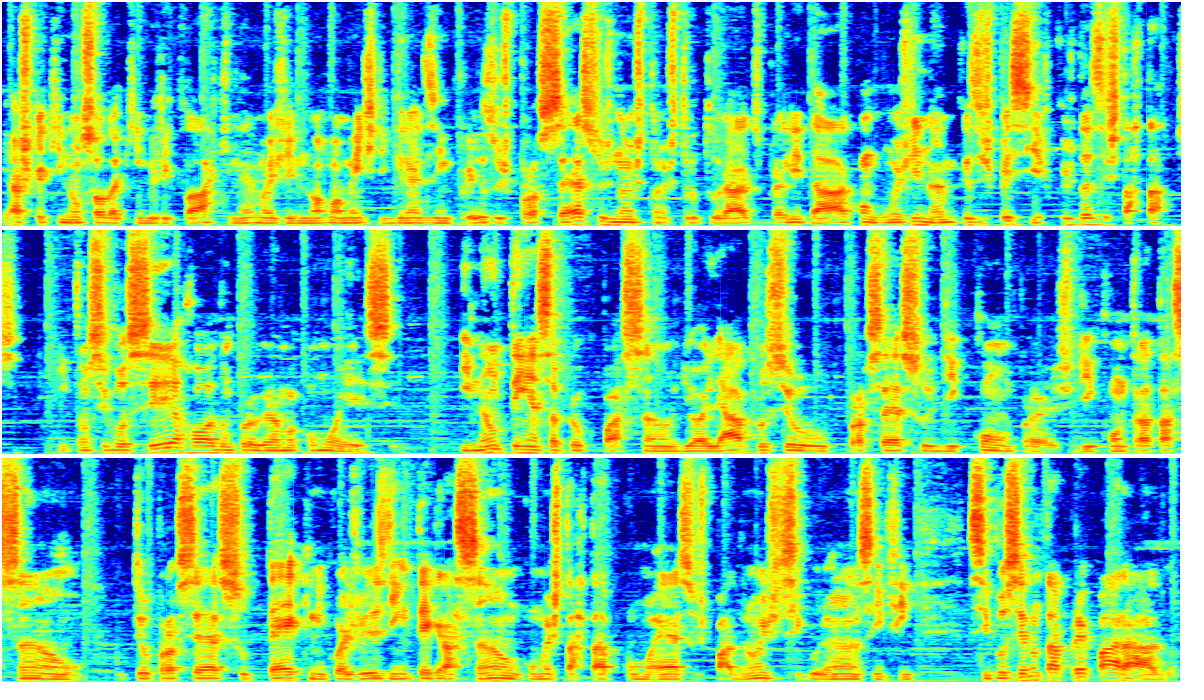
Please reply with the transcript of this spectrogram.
e acho que aqui não só da Kimberly Clark, né, mas de, normalmente de grandes empresas, os processos não estão estruturados para lidar com algumas dinâmicas específicas das startups. Então, se você roda um programa como esse e não tem essa preocupação de olhar para o seu processo de compras, de contratação, o teu processo técnico, às vezes de integração com uma startup como essa, os padrões de segurança, enfim, se você não está preparado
